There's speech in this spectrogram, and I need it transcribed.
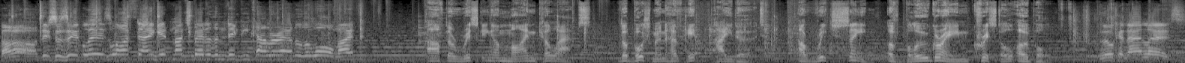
Oh, this is it, Les. Life don't get much better than digging colour out of the wall, mate. After risking a mine collapse, the Bushmen have hit pay dirt, a rich seam of blue-green crystal opal. Look at that, Les.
